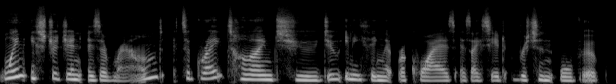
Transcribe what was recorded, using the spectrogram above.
When estrogen is around, it's a great time to do anything that requires, as I said, written or verbal.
